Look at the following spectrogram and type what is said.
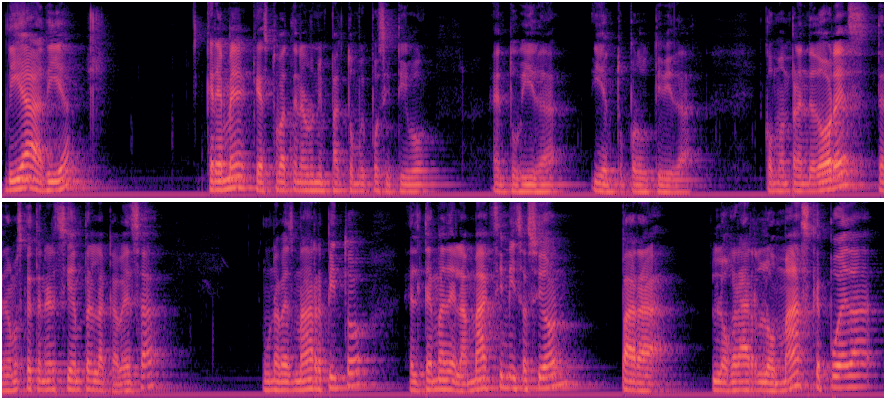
día a día, créeme que esto va a tener un impacto muy positivo en tu vida y en tu productividad. Como emprendedores tenemos que tener siempre en la cabeza, una vez más, repito, el tema de la maximización para lograr lo más que pueda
